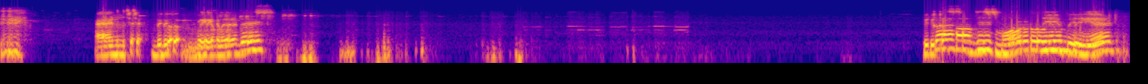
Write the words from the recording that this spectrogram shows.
and because. Because of this moratorium period,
